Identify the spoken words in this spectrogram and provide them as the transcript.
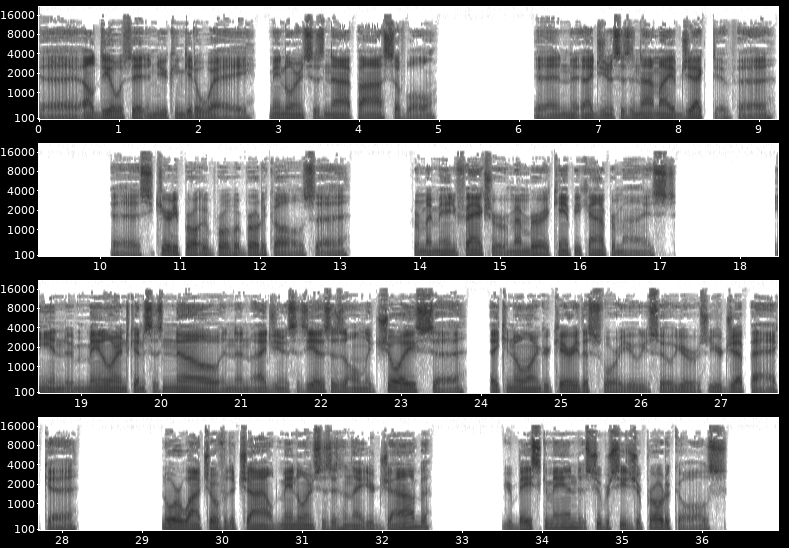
Uh, I'll deal with it and you can get away. Mandalorian says, not possible. And IG says, not my objective. Uh, uh, security pro- pro- protocols. Uh, from my manufacturer, remember? It can't be compromised. And Mandalorian kind of says no, and then IG says, yeah, this is the only choice. Uh, I can no longer carry this for you, so your your jetpack, uh, nor watch over the child. Mandalorian says, isn't that your job? Your base command supersedes your protocols.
